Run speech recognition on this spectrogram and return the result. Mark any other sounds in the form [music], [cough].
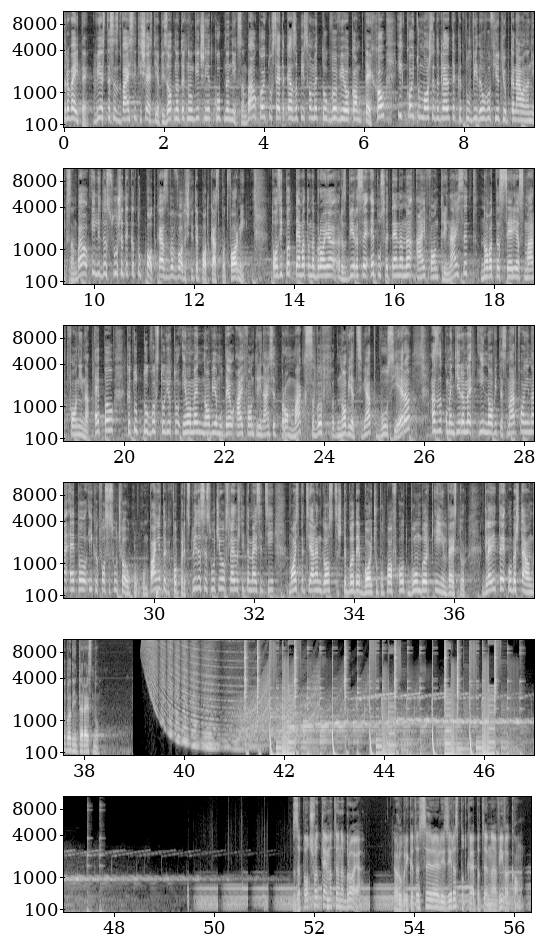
Здравейте! Вие сте с 26-ти епизод на технологичният клуб на Никсанбал, който все така записваме тук в Viva.com Tech Hall и който можете да гледате като видео в YouTube канала на Никсанбал или да слушате като подкаст в водещите подкаст платформи. Този път темата на броя, разбира се, е посветена на iPhone 13, новата серия смартфони на Apple, като тук в студиото имаме новия модел iPhone 13 Pro Max в новия цвят Blue Sierra, а за да коментираме и новите смартфони на Apple и какво се случва около компанията, какво предстои да се случи в следващите месеци. Мой специален гост ще бъде Бойчо Попов от Bloomberg и Инвестор. Гледайте, обещавам да бъде интересно. Започва темата на броя. Рубриката се реализира с подкрепата на Viva.com.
